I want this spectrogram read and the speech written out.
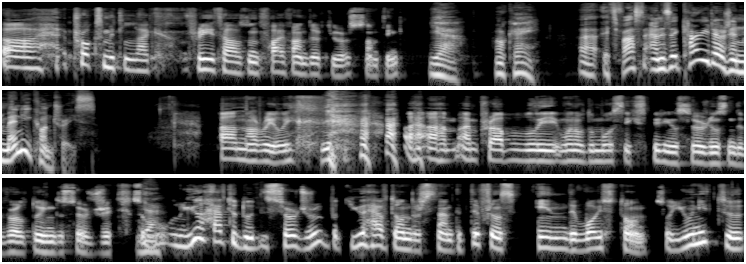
Uh, approximately like 3,500 euros something. Yeah. Okay. Uh, it's fascinating. And is it carried out in many countries? Uh, not really. I, I'm, I'm probably one of the most experienced surgeons in the world doing the surgery. So Yeah. you have to do the surgery, but you have to understand the difference in the voice tone. So you need to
